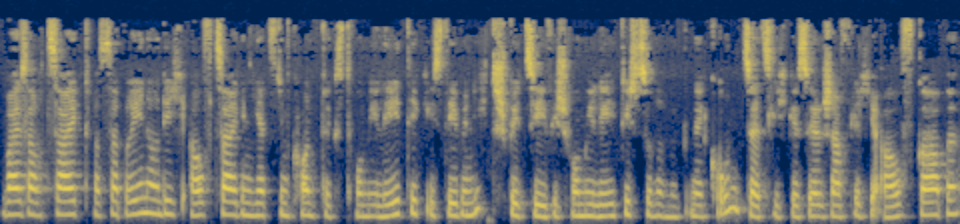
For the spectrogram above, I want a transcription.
weil es auch zeigt, was Sabrina und ich aufzeigen jetzt im Kontext Homiletik, ist eben nicht spezifisch homiletisch, sondern eine grundsätzlich gesellschaftliche Aufgabe.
